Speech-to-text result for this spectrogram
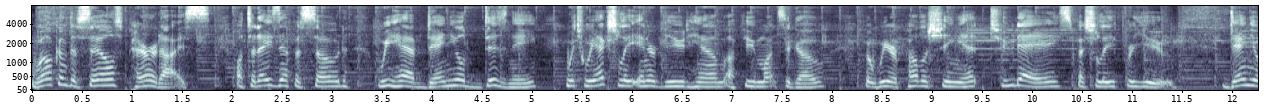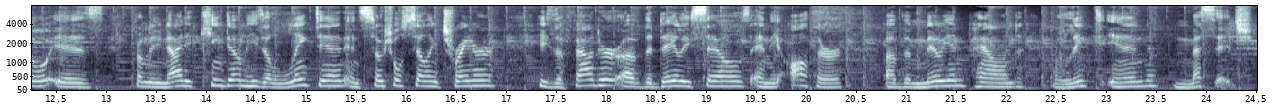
Welcome to Sales Paradise. On today's episode, we have Daniel Disney, which we actually interviewed him a few months ago, but we are publishing it today, especially for you. Daniel is from the United Kingdom. He's a LinkedIn and social selling trainer. He's the founder of The Daily Sales and the author of the Million Pound LinkedIn Message.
